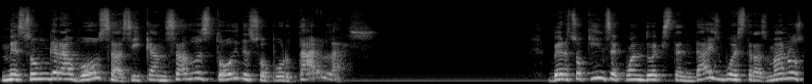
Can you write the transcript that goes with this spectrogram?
Me son gravosas y cansado estoy de soportarlas. Verso 15, cuando extendáis vuestras manos,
